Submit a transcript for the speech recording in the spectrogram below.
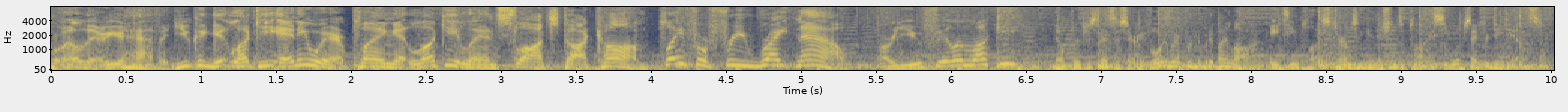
Well, there you have it. You can get lucky anywhere playing at LuckyLandSlots.com. Play for free right now. Are you feeling lucky? No purchase necessary. Void where prohibited by law. 18 plus. Terms and conditions apply. See website for details.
